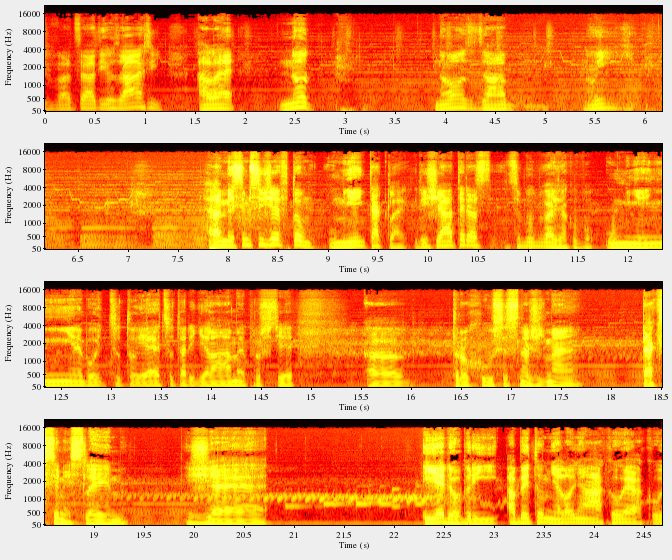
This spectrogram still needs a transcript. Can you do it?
20. září. Ale no, no za, no Hele, myslím si, že v tom umění, takhle, když já teda se budu bavit jako o umění, nebo co to je, co tady děláme, prostě uh, trochu se snažíme, tak si myslím, že je dobrý, aby to mělo nějakou jako,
